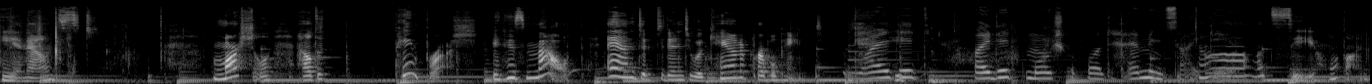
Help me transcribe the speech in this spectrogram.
he announced. Marshall held a paintbrush in his mouth and dipped it into a can of purple paint. Why did why did Marshall put him inside? Uh, let's see. Hold on.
